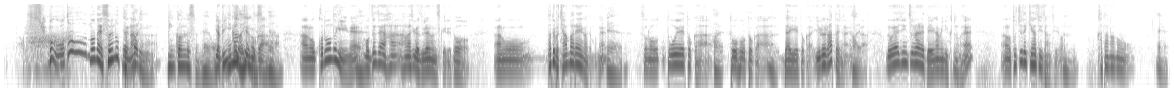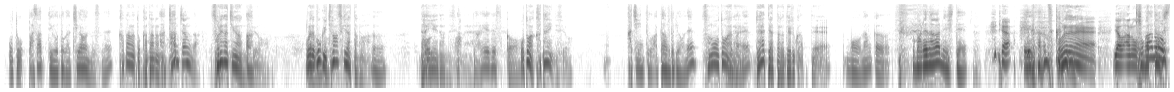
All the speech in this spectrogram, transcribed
僕音のねそういうのってやっぱり敏感ですよね。いや敏感っていうのかあの子供の時にね、ええ。もう全然は話がずれるんですけれどあの例えばチャンバラ映画でもね、えその東映とか、はい。東宝とか、う大映とかいろいろあったじゃないですか、はで親父に連れられて映画見に行くとね、あの途中で気がついたんですよ、えうん。刀のええ。音。バサっていう音が違うんですね。刀と刀のあちゃんちゃんが、それが違うんですよ。これで僕一番好きだったのはうん、大映なんですよあね誰ですか。音が硬いんですよ。カチンと当たる時のね。その音がね音がね。どうやってやったら出るかってもうなんか生まれながらにしていや映画作る。これでねいやあの他の東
